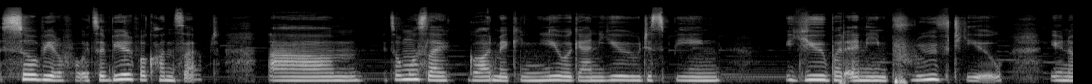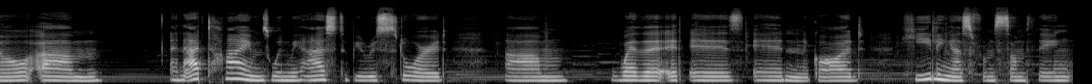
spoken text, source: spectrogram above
so beautiful. It's a beautiful concept. Um, it's almost like God making you again, you just being you but an improved you you know um, and at times when we ask to be restored um, whether it is in god healing us from something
